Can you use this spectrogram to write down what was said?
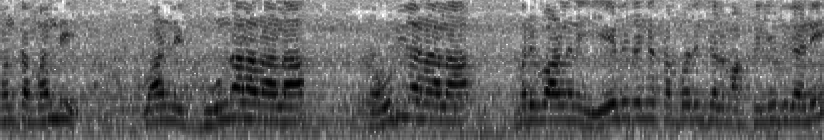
కొంతమంది వాళ్ళని గూండాలనాలా రౌడీలనాలా మరి వాళ్ళని ఏ విధంగా సంబోధించాలో మాకు తెలియదు కానీ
